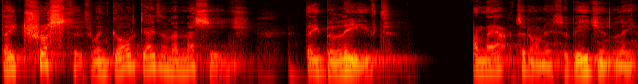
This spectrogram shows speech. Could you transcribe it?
They trusted when God gave them a message, they believed, and they acted on it obediently.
